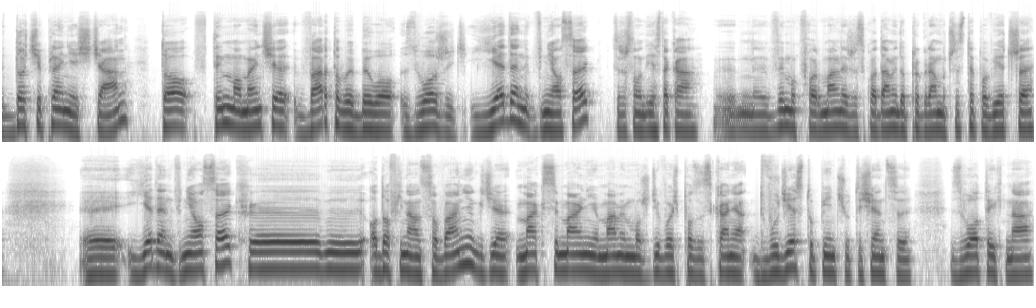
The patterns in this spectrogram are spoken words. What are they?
y, docieplenie ścian, to w tym momencie warto by było złożyć jeden wniosek, zresztą jest taka wymóg formalny, że składamy do programu Czyste Powietrze y, jeden wniosek y, y, o dofinansowanie, gdzie maksymalnie mamy możliwość pozyskania 25 tysięcy złotych na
